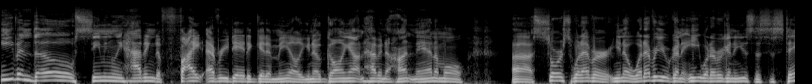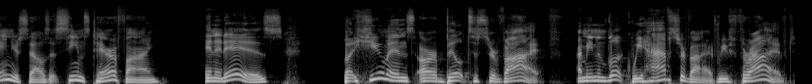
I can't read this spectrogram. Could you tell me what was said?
even though seemingly having to fight every day to get a meal. You know, going out and having to hunt an animal, uh, source whatever you know, whatever you were going to eat, whatever you're going to use to sustain yourselves. It seems terrifying, and it is. But humans are built to survive. I mean, look, we have survived. We've thrived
